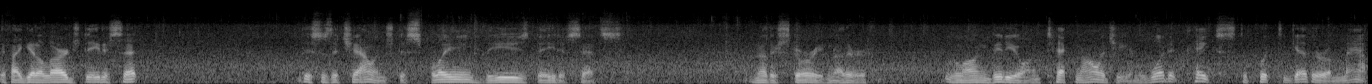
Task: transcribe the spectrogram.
If I get a large data set, this is a challenge, displaying these data sets. Another story, another long video on technology and what it takes to put together a map,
